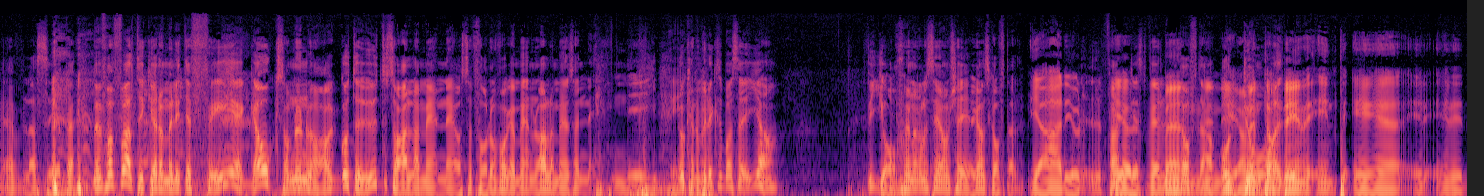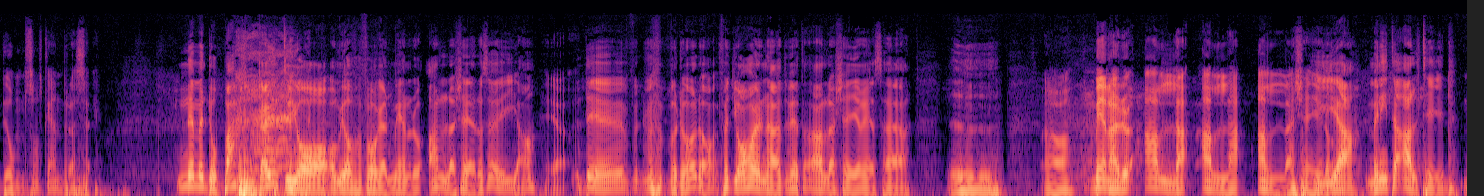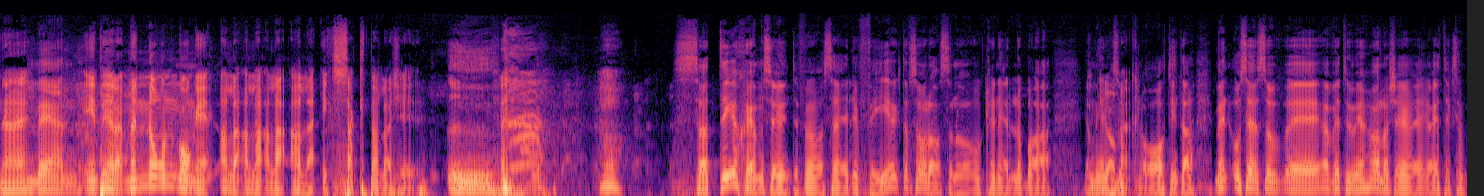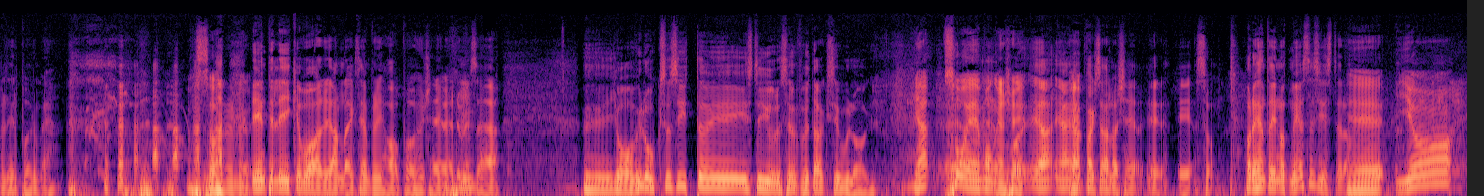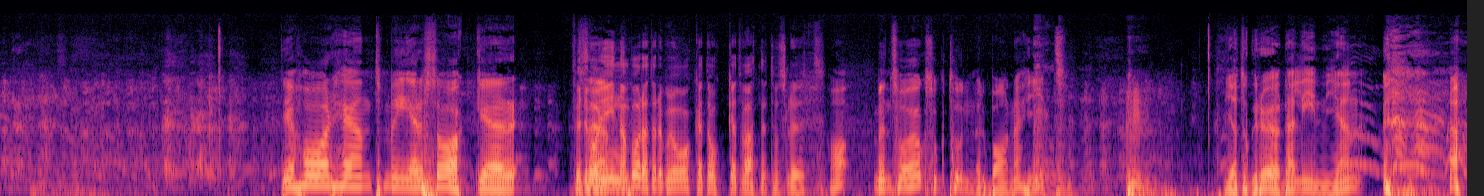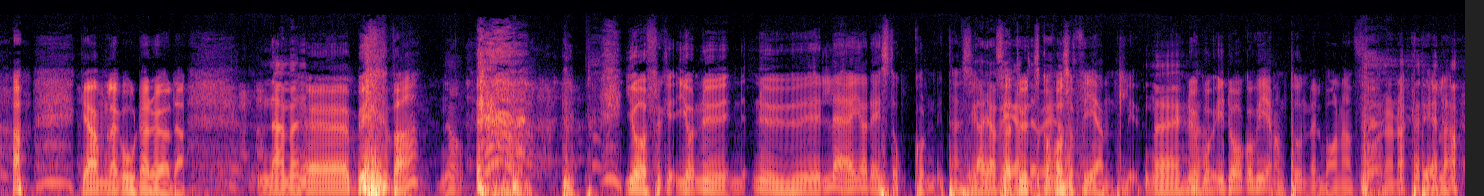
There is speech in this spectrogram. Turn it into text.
Jävla CP. Men framförallt tycker jag de är lite fega också, om de nu har gått ut och så alla män är, och så får de fråga män och alla män säger nej, nej. Då kan de väl liksom bara säga ja. För jag generaliserar om tjejer ganska ofta. Ja, det gör du. faktiskt det gör du. väldigt men, ofta. Men, Och jag då- vet inte om det är- inte är, är, är det de som ska ändra sig. Nej men då backar ju inte jag om jag får frågan, menar du alla tjejer? Då säger jag ja. Ja. Det, vadå då? För jag har ju den här, du vet alla tjejer är så här, "Ugh." Ja. Menar du alla, alla, alla tjejer då? Ja, men inte alltid. Nej, Men... inte hela. Men någon gång är alla, alla, alla, alla, exakt alla tjejer. Så att det skäms jag ju inte för att säga. Det är fegt av Sara Larsson och, och Klenell och bara, jag menar jag såklart inte alla. Men och sen så, eh, jag vet hur mer alla tjejer är. Jag har ett exempel till på det med. Vad sa du Det nu? är inte lika bra det andra exempel jag har på hur tjejer är. Det är Mhm. så här. "Eh, Jag vill också sitta i, i styrelsen för ett aktiebolag. Ja, så är många Eh, tjejer. och- Ja, ja, Ja. faktiskt alla tjejer är, är så. Har det hänt dig något mer sen sist eller? Eh, ja... Det har hänt mer saker, För det var ju sen- innan både att det hade bråkat och att vattnet tog slut. men så har jag också åkt tunnelbana hit. Jag tog röda linjen. Gamla goda röda. Nej men, Eh, by- va? ja. Jag försöker, jag, nu, nu lär jag dig Stockholm lite här Ja, jag så att du inte ska vara så fientlig. Nej. Nu ja. går, idag går vi igenom tunnelbanan för och nackdelar.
